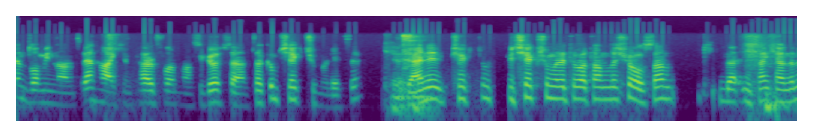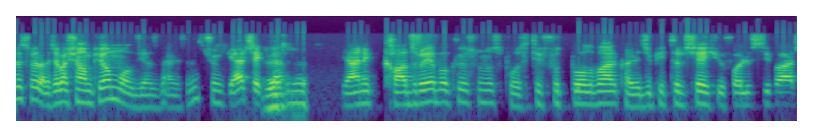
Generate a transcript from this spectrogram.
en dominant, en hakim performansı gösteren takım Çek Cumhuriyeti. Kesin. Yani Çek, bir Çek Cumhuriyeti vatandaşı olsan insan kendine söyler. Acaba şampiyon mu olacağız dersiniz. Çünkü gerçekten evet, evet. yani kadroya bakıyorsunuz. Pozitif futbol var. Kaleci Peter Cech, Ufolusi var.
